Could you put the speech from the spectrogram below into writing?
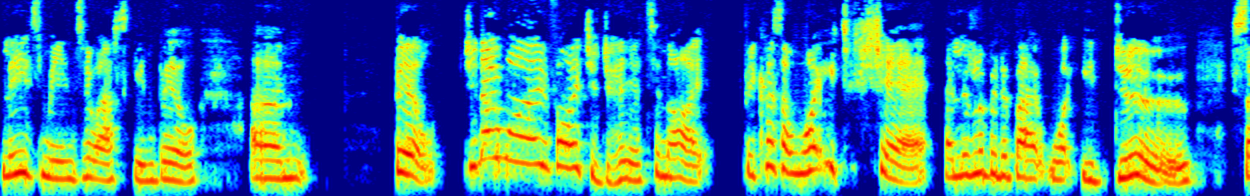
leads me into asking Bill. Um, Bill, do you know why I invited you here tonight? Because I want you to share a little bit about what you do so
